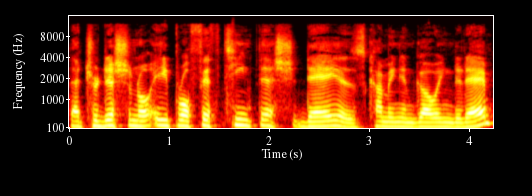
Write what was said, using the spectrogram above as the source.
that traditional April 15th ish day is coming and going today.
